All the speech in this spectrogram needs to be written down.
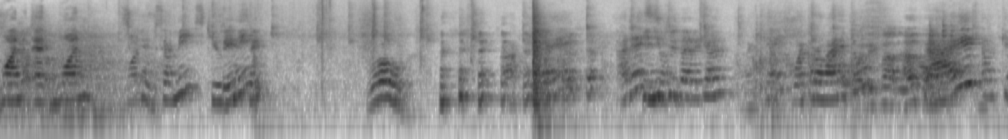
One at one. Scusami, excuse me. see? Whoa. Ok. Adesso. Can you do that again? Ok, vuoi provare tu? Ok. Ok.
